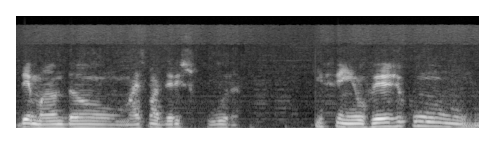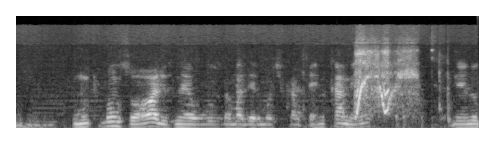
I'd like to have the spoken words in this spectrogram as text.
demandam mais madeira escura. Enfim, eu vejo com muito bons olhos né, o uso da madeira modificada termicamente né, no,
